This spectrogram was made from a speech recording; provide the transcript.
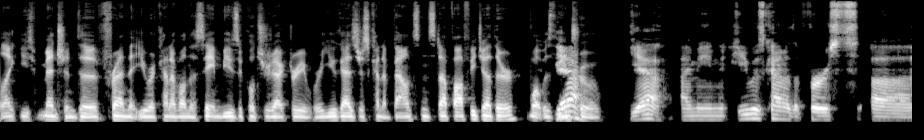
like you mentioned the friend that you were kind of on the same musical trajectory where you guys just kind of bouncing stuff off each other what was the Yeah. intro Yeah, I mean, he was kind of the first, uh,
